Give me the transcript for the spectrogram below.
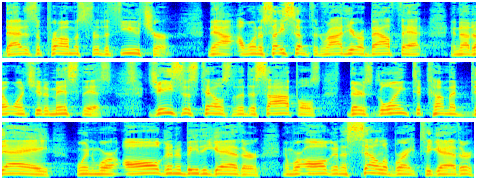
That is a promise for the future. Now, I want to say something right here about that, and I don't want you to miss this. Jesus tells the disciples there's going to come a day when we're all going to be together and we're all going to celebrate together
